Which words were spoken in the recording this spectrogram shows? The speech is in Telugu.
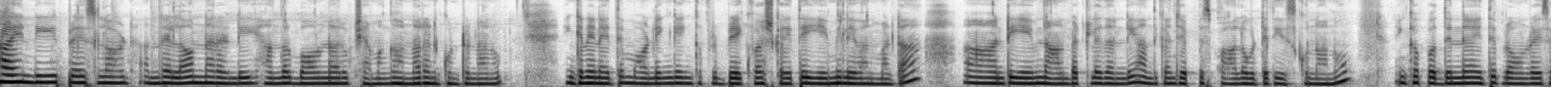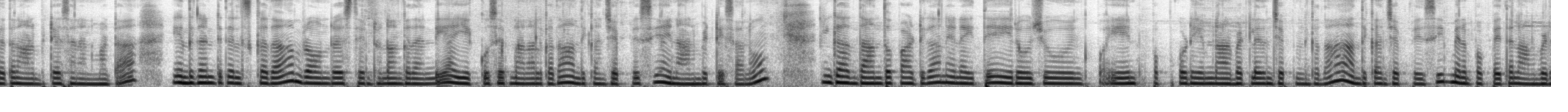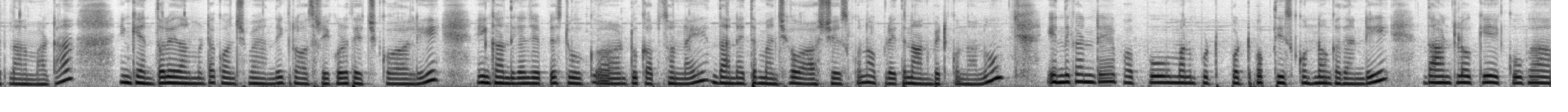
హాయ్ అండి ప్రైస్ లాడ్ అందరు ఎలా ఉన్నారండి? అందరు బాగున్నారు క్షేమంగా ఉన్నారు అనుకుంటున్నాను ఇంకా నేనైతే మార్నింగ్ ఇంకా బ్రేక్ఫాస్ట్కి అయితే ఏమీ లేవన్నమాట అంటే ఏమి నానబెట్టలేదండి. అందుకని చెప్పేసి పాలు ఒకటే తీసుకున్నాను. ఇంకా పొద్దున్నే అయితే బ్రౌన్ రైస్ అయితే నానబెట్టేశాను అనమాట ఎందుకంటే తెలుసు కదా బ్రౌన్ రైస్ తింటున్నాం కదండి. అవి ఎక్కువసేపు నానాలి కదా అందుకని చెప్పేసి అవి నానబెట్టేశాను. ఇంకా దాంతో పాటుగా నేనైతే ఈరోజు ఇంక ఏం పప్పు కూడా ఏం నానబెట్టలేదని చెప్పాను కదా అందుకని చెప్పేసి మినపప్పు అయితే నానబెడుతున్నాను అనమాట ఇంకెంతో లేదనమాట కొంచెమే ఉంది. గ్రాసరీ కూడా తెచ్చుకోవాలి. ఇంకా అందుకని చెప్పేసి టూ టూ కప్స్ ఉన్నాయి. దాన్ని అయితే మంచిగా వాష్ చేసుకుని అప్పుడైతే నానబెట్టుకున్నాను. ఎందుకంటే పప్పు మనం పుట్టు పొట్టుపప్పు తీసుకుంటున్నాం కదండి దాంట్లోకి ఎక్కువగా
